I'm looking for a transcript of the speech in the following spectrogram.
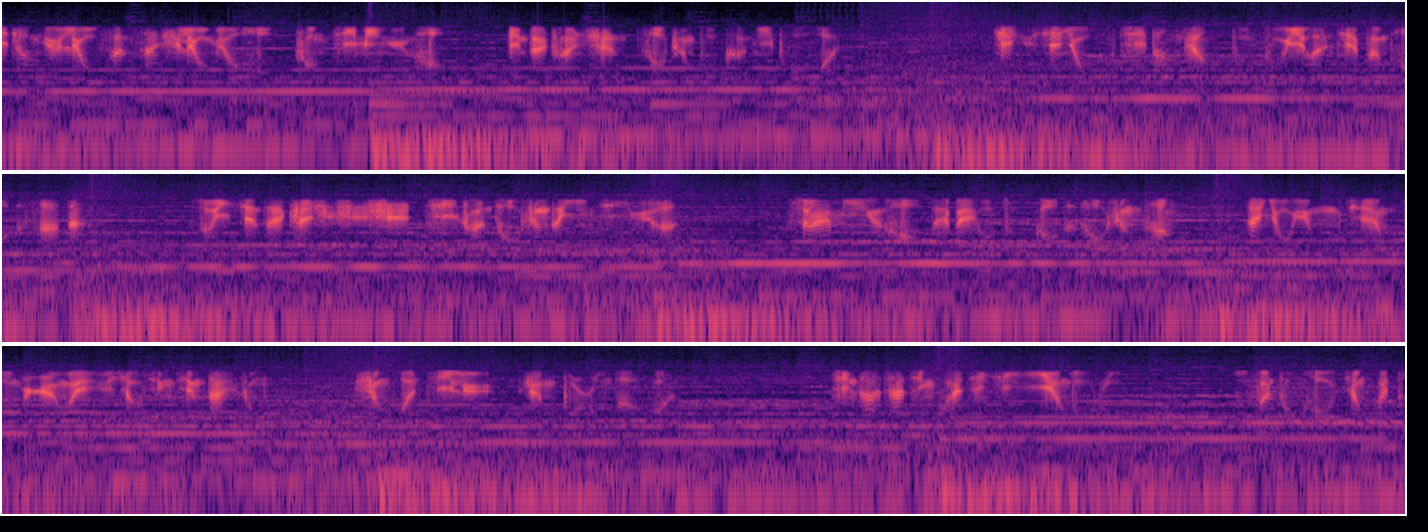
即将于六分三十六秒后撞击命运号，并对船身造成不可逆破坏。鉴于现有武器当量不足以拦截奔跑的撒旦，所以现在开始实施弃船逃生的应急预案。虽然命运号配备有足够的逃生舱，但由于目前我们仍位于小行星带中，生还几率仍不容乐观。请大家尽快进行遗言录入，分钟后将会统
